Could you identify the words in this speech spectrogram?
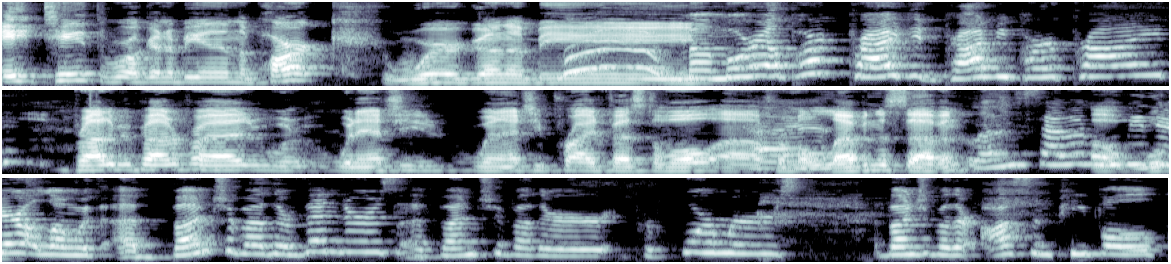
18th, we're going to be in the park. We're going to be Woo! Memorial Park Pride did proud to be part of Pride. proud to be proud of Pride Wenatchee Wenatchee Pride Festival uh, from Uh, 11 to 7. Eleven to seven Oh, will be wh- there along with a bunch of other vendors, a bunch of other performers, a bunch of other awesome people.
